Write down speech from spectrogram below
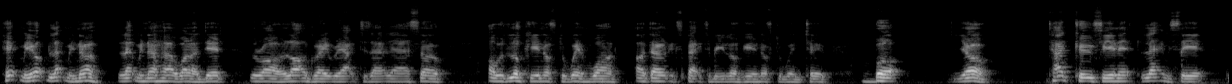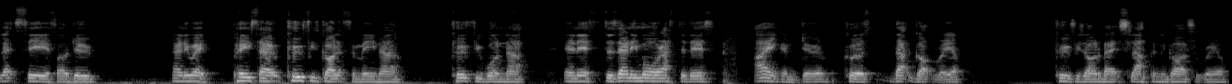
hit me up, let me know. Let me know how well I did. There are a lot of great reactors out there, so I was lucky enough to win one. I don't expect to be lucky enough to win two. But, yo, tag Kufi in it, let him see it. Let's see if I do. Anyway, peace out. Kufi's got it for me now. Kufi won that. And if there's any more after this, I ain't gonna do him because that got real. Kufi's on about slapping the guy for real.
